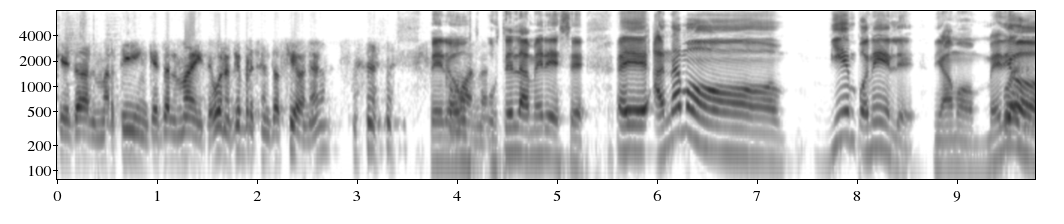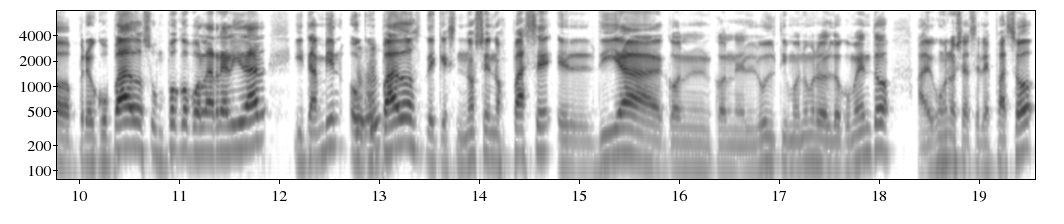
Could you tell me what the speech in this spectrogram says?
¿Qué tal, Martín? ¿Qué tal, Maite? Bueno, qué presentación, ¿eh? Pero usted la merece. Eh, andamos bien ponele, digamos, medio preocupados un poco por la realidad y también ocupados de que no se nos pase el día con, el último número del documento. A algunos ya se les pasó,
